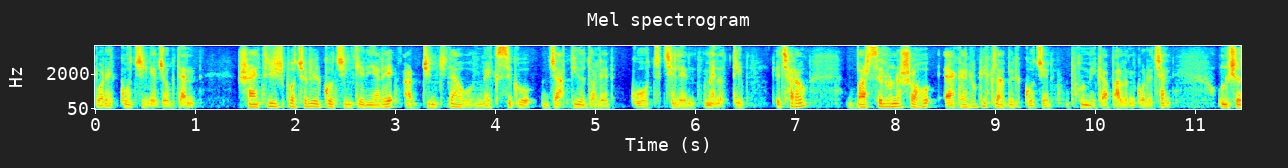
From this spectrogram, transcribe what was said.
পরে কোচিংয়ে যোগ দেন। সাঁত্রিশ বছরের কোচিং ক্যারিয়ারে আর্জেন্টিনা ও মেক্সিকো জাতীয় দলের কোচ ছিলেন মেনত্তি। এছাড়াও বার্সেলোনা সহ এগারোটি ক্লাবের কোচের ভূমিকা পালন করেছেন। উনিশশো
